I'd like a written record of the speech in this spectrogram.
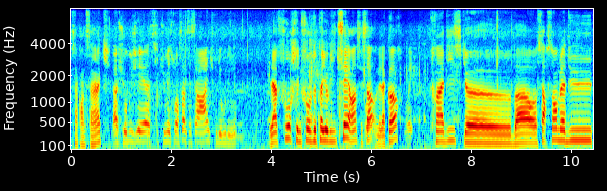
55. Là, je suis obligé, euh, si tu mets 60, ça sert à rien, tu fais des wheelings. La fourche, c'est une fourche de Paioli XR, hein, c'est ça Ouais. On est d'accord? Oui. Frein à disque, euh, bah, ça ressemble à du.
